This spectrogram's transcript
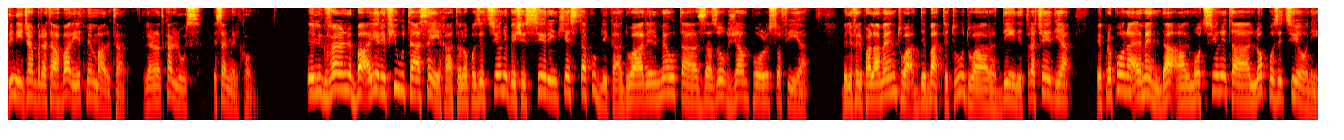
Din hi ġabra ta' aħbarijiet minn Malta. Leonard Callus isellmilkom. Il-Gvern baqa' jirrifjuta sejħa tal-Oppożizzjoni biex issir inkjesta pubblika dwar il-mewt ta' żagħżugħ Jean Paul Sofia, billi fil-Parlament waqt dibattitu dwar din it-traċedja ippropona emenda għal mozzjoni ta' l-Oppożizzjoni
